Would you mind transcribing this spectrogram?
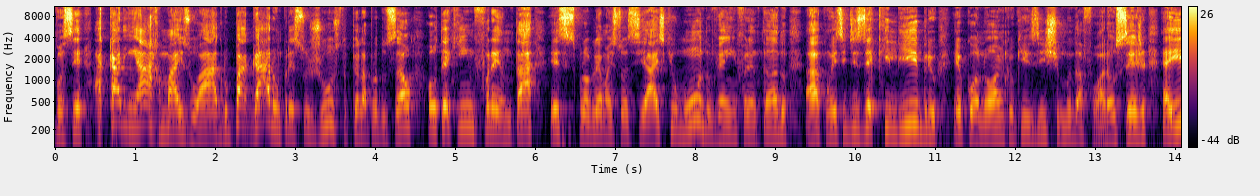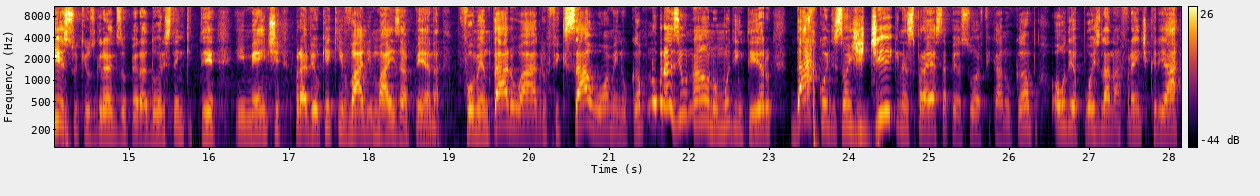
você acarinhar mais o agro, pagar um preço justo pela produção ou ter que enfrentar esses problemas sociais que o mundo vem enfrentando ah, com esse desequilíbrio econômico que existe mundo afora. Ou seja, é isso que os grandes operadores têm que ter em mente para ver o que, que vale mais a pena fomentar o agro, fixar o homem no campo, no Brasil não, no mundo inteiro, dar condições dignas para essa pessoa ficar no campo ou depois lá na frente criar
